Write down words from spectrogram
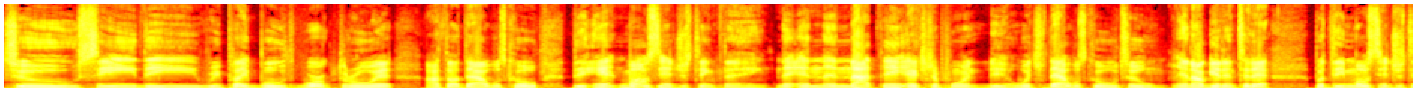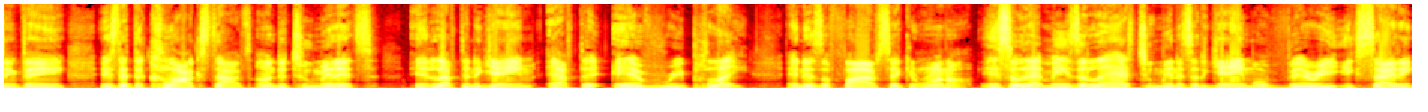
to see the replay booth work through it. I thought that was cool. The most interesting thing, and, and not the extra point deal, which that was cool too, and I'll get into that. But the most interesting thing is that the clock stops under two minutes left in the game after every play and there's a five second runoff. And so that means the last two minutes of the game are very exciting.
